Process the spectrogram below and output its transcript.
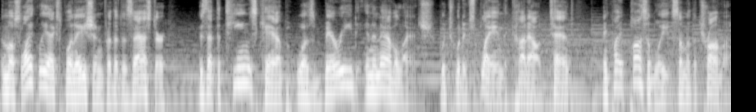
The most likely explanation for the disaster is that the team's camp was buried in an avalanche, which would explain the cutout tent and quite possibly some of the trauma.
